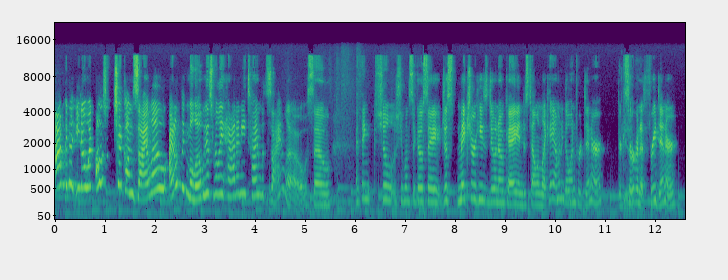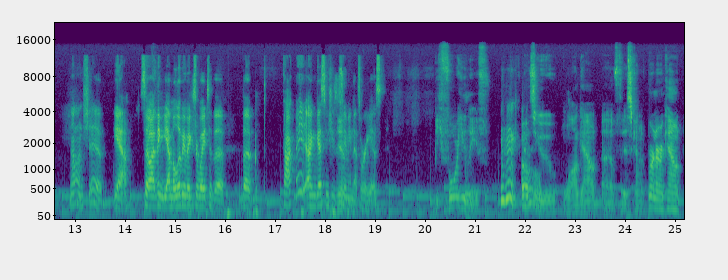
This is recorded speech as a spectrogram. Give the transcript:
I'm gonna, you know what? I'll check on Xylo. I don't think Melobia's really had any time with Xylo, so I think she'll she wants to go say just make sure he's doing okay and just tell him like, hey, I'm gonna go in for dinner. They're Yeah. serving a free dinner, not on ship. Yeah. So I think yeah, Melovia makes her way to the the cockpit. I'm guessing she's Yeah. assuming that's where he is. Before you leave, Mhm. Oh. as you log out of this kind of burner account.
